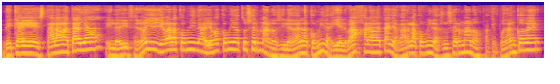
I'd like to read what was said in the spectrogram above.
ve que ahí está la batalla y le dicen, oye, lleva la comida, lleva comida a tus hermanos y le dan la comida y él baja a la batalla a dar la comida a sus hermanos para que puedan comer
